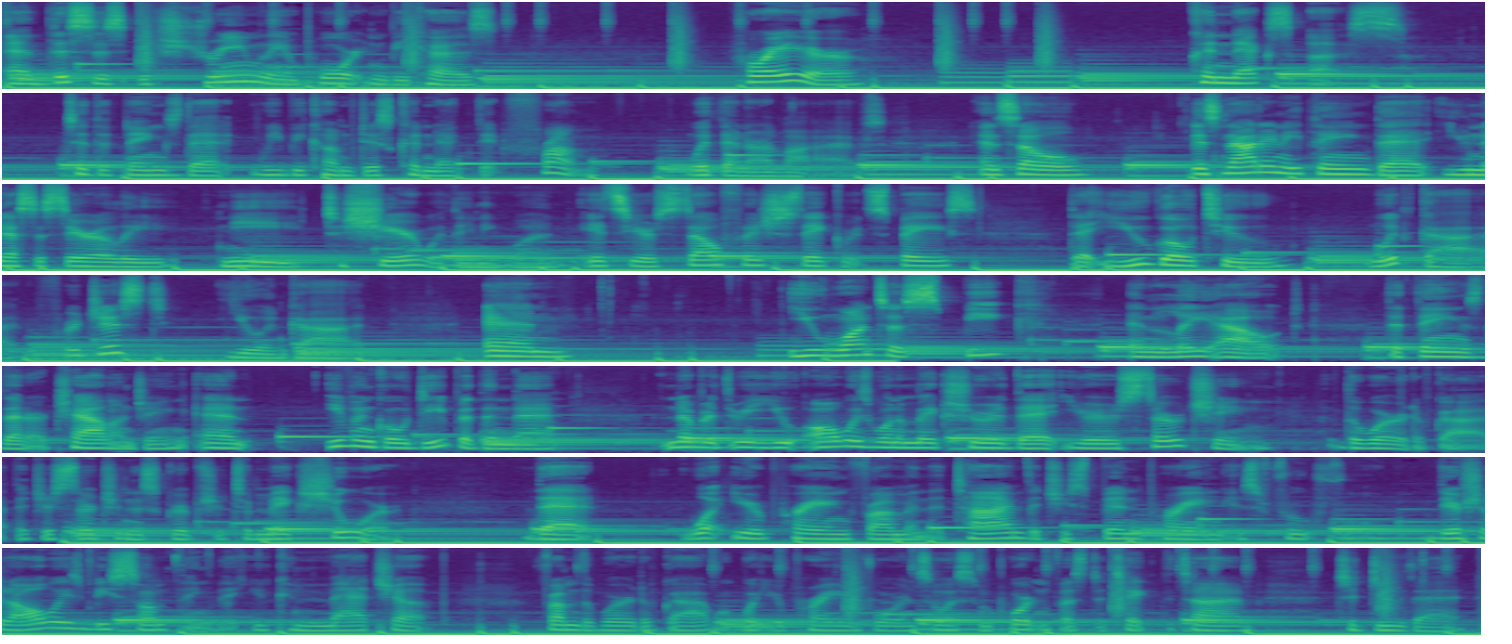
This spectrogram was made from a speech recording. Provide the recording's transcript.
And this is extremely important because prayer connects us to the things that we become disconnected from within our lives. And so it's not anything that you necessarily need to share with anyone, it's your selfish, sacred space that you go to with God for just you and God. And you want to speak and lay out the things that are challenging and even go deeper than that. Number three, you always want to make sure that you're searching the Word of God, that you're searching the Scripture to make sure that what you're praying from and the time that you spend praying is fruitful. There should always be something that you can match up from the Word of God with what you're praying for. And so it's important for us to take the time to do that.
